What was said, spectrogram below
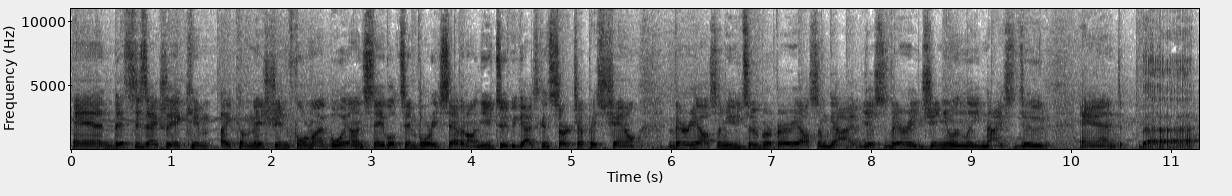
and this is actually a, com a commission for my boy Unstable 1047 on YouTube. You guys can search up his channel. Very awesome YouTuber, very awesome guy, just very genuinely nice dude, and uh,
